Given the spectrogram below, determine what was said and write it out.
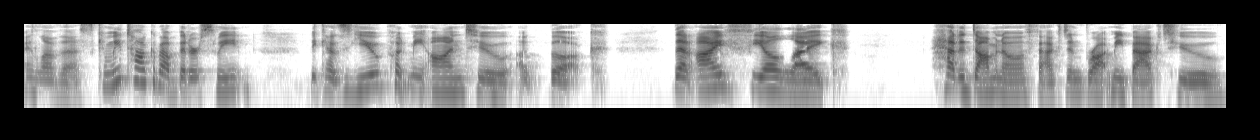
I love this. Can we talk about bittersweet? Because you put me on to a book that I feel like had a domino effect and brought me back to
